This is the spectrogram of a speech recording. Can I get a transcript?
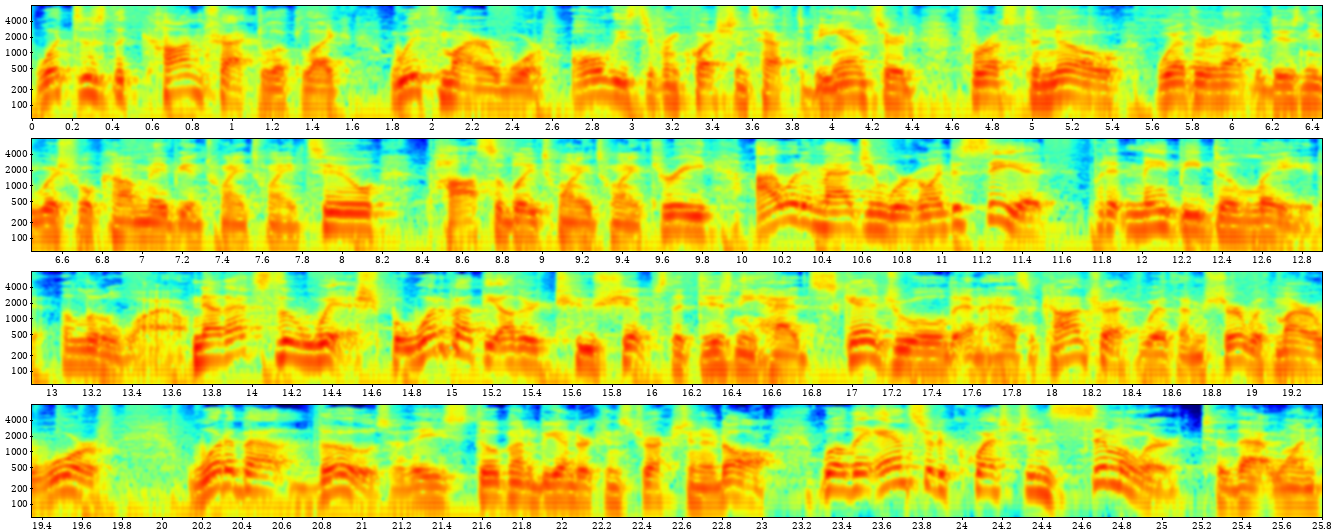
What does the contract look like with Meyer Wharf? All these different questions have to be answered for us to know whether or not the Disney Wish will come maybe in 2022, possibly 2023. I would imagine we're going to see it, but it may be delayed a little while. Now that's the Wish, but what about the other two ships that Disney had scheduled and has a contract with, I'm sure with Meyer Wharf? What about those? Are they still going to be under construction at all? Well, they answered a question similar to that one.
